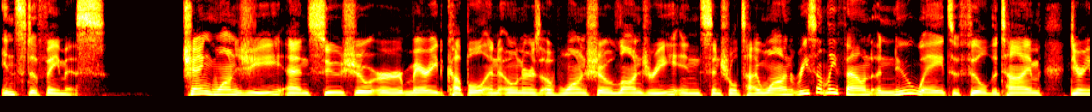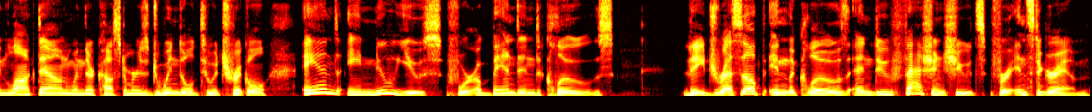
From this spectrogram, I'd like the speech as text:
insta famous. Chang Wanji and Hsu Sho-er, married couple and owners of Wanshou Laundry in central Taiwan, recently found a new way to fill the time during lockdown when their customers dwindled to a trickle, and a new use for abandoned clothes. They dress up in the clothes and do fashion shoots for Instagram.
